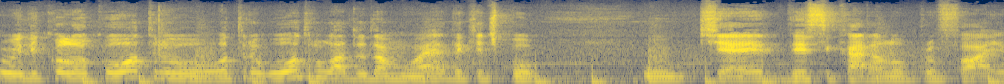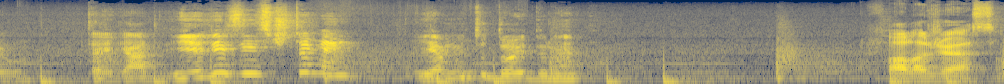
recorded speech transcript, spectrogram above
ele colocou outro, outro, o outro lado da moeda, que é tipo, o que é desse cara low profile, tá ligado? E ele existe também. E é muito doido, né? Fala, Gerson.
